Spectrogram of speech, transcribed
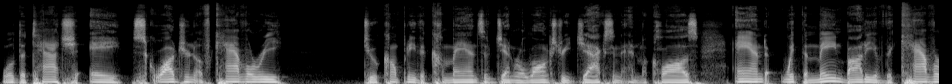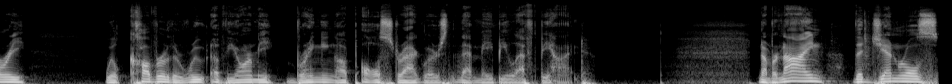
will detach a squadron of cavalry to accompany the commands of General Longstreet, Jackson, and McLaws, and with the main body of the cavalry will cover the route of the army, bringing up all stragglers that may be left behind. Number nine, the generals,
